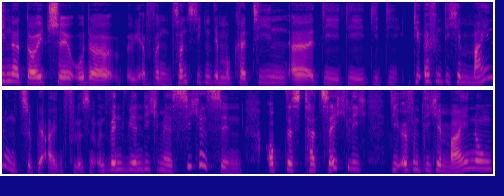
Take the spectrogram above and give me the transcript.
innerdeutsche oder von sonstigen Demokratien äh, die, die, die, die, die öffentliche Meinung zu beeinflussen. Und wenn wir nicht mehr sicher sind, ob das tatsächlich die öffentliche Meinung,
